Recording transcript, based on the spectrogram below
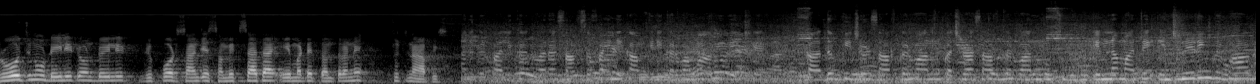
રોજનું ડેઇલી ટુ ડેઇલી રિપોર્ટ સાંજે સમીક્ષા થાય, એ માટે તંત્રને સૂચના આપીશ નગરપાલિકા દ્વારા સાફ સફાઈની કામગીરી કરવામાં આવી રહી છે. કાદવ કીચડ સાફ કરવાનું, કચરા સાફ કરવાનું. એમના માટે એન્જિનિયરિંગ વિભાગ,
